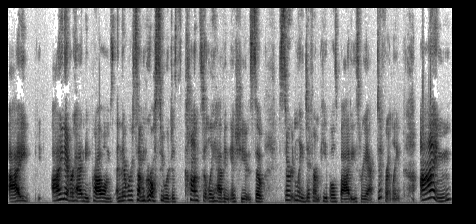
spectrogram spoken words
I I never had any problems, and there were some girls who were just constantly having issues. So, certainly, different people's bodies react differently. I'm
